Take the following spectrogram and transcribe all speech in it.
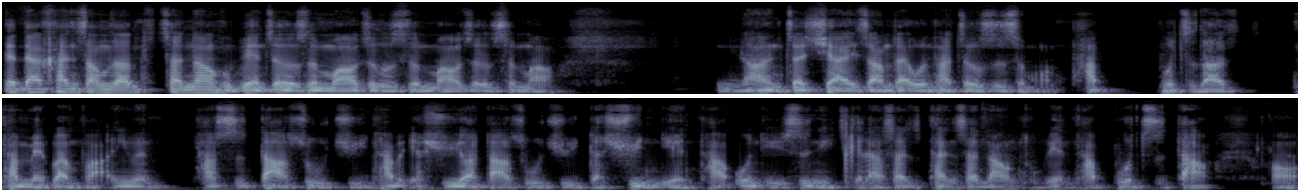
给大家看三张三张图片，这个是猫，这个是猫，这个是猫。然后你再下一张再问他这个是什么，他不知道，他没办法，因为他是大数据，他需要大数据的训练。他问题是你给他三看三张图片，他不知道哦。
